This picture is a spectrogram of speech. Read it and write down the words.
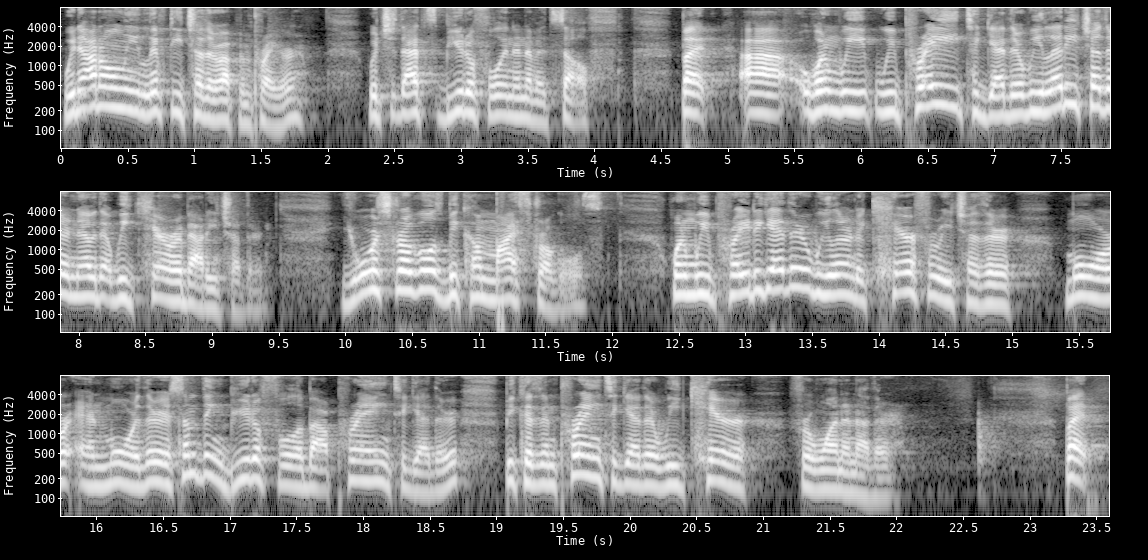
we not only lift each other up in prayer, which that's beautiful in and of itself, but uh, when we, we pray together, we let each other know that we care about each other. Your struggles become my struggles. When we pray together, we learn to care for each other more and more. There is something beautiful about praying together because in praying together, we care for one another. But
